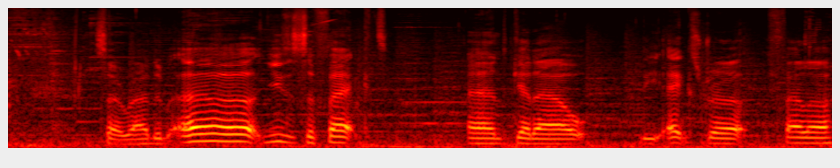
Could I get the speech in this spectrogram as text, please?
so random. Uh, use its effect and get out the extra fella.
